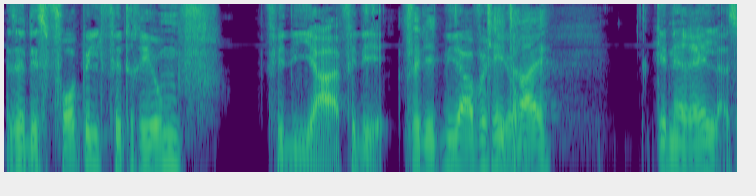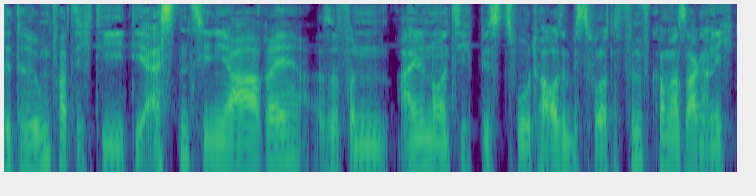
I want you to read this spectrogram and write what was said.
Also das Vorbild für Triumph, für die, ja, für die Für die Wiederauferstehung. T3. generell, also Triumph hat sich die, die ersten zehn Jahre, also von 91 bis 2000 bis 2005 kann man sagen, eigentlich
